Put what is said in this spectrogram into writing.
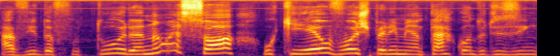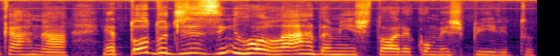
a vida futura não é só o que eu vou experimentar quando desencarnar, é todo o desenrolar da minha história como espírito.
